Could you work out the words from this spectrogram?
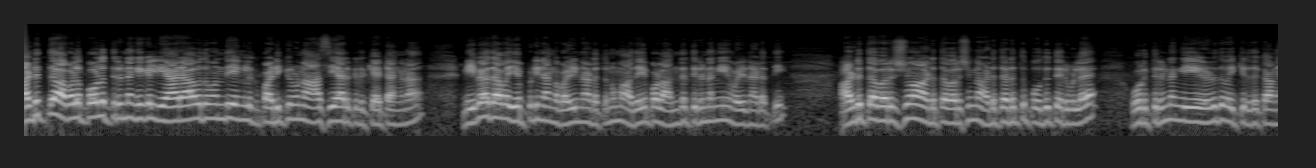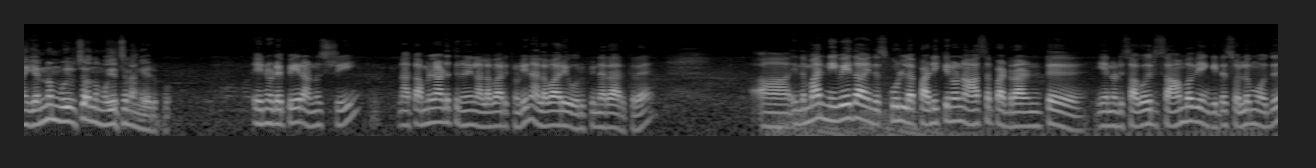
அடுத்து அவளை போல திருநங்கைகள் யாராவது வந்து எங்களுக்கு படிக்கணும்னு ஆசையாக இருக்கிறது கேட்டாங்கன்னா நிவேதாவை எப்படி நாங்கள் வழி நடத்தணுமோ அதே போல் அந்த திருநங்கையும் வழி நடத்தி அடுத்த வருஷம் அடுத்த வருஷம்னு அடுத்தடுத்து பொது தேர்வில் ஒரு திருநங்கையை எழுத வைக்கிறதுக்கான என்ன முயற்சி அந்த முயற்சி நாங்கள் எடுப்போம். என்னுடைய பேர் அனுஸ்ரீ. நான் தமிழ்நாடு திருநெல்வேலி நலவாரியத்தினுடைய நலவாரிய உறுப்பினராக இருக்கிறேன். இந்த மாதிரி நிவேதா இந்த ஸ்கூலில் படிக்கணும்னு ஆசைப்பட்றான்ட்டு என்னுடைய சகோதரி சாம்பவி என்கிட்ட சொல்லும் போது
